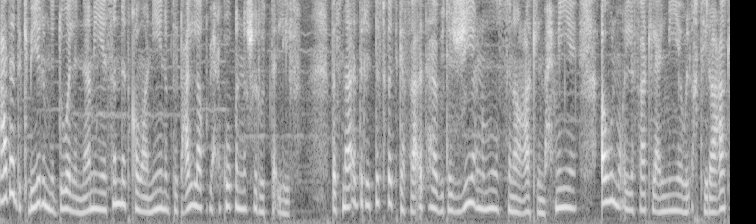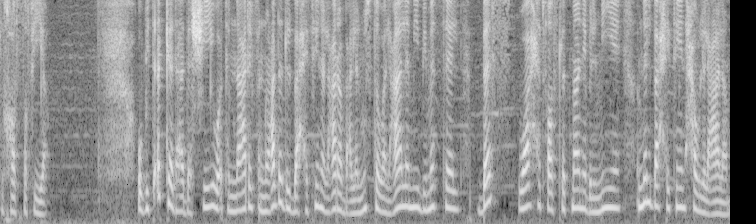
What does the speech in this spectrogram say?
عدد كبير من الدول النامية سنت قوانين بتتعلق بحقوق النشر والتأليف بس ما قدرت تثبت كفاءتها بتشجيع نمو الصناعات المحمية أو المؤلفات العلمية والاختراعات الخاصة فيها. وبيتأكد هذا الشيء وقت بنعرف أنه عدد الباحثين العرب على المستوى العالمي بيمثل بس 1.8% من الباحثين حول العالم.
